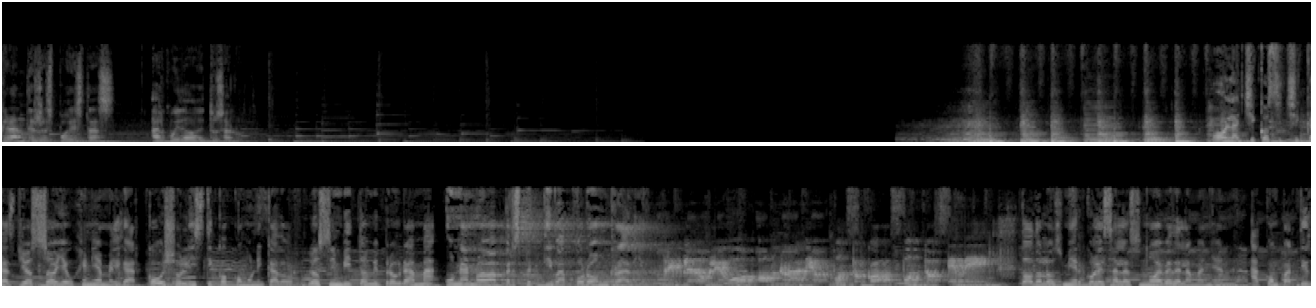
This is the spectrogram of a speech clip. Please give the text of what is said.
grandes respuestas al cuidado de tu salud. Hola chicos y chicas, yo soy Eugenia Melgar, coach holístico comunicador. Los invito a mi programa Una nueva perspectiva por Om Radio. www.omradio.com.mx Todos los miércoles a las 9 de la mañana, a compartir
